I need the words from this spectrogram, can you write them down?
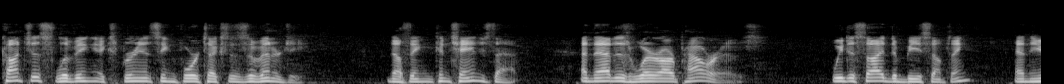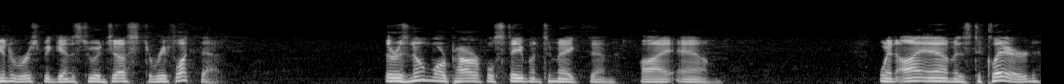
conscious, living, experiencing vortexes of energy. Nothing can change that. And that is where our power is. We decide to be something, and the universe begins to adjust to reflect that. There is no more powerful statement to make than I am. When I am is declared,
